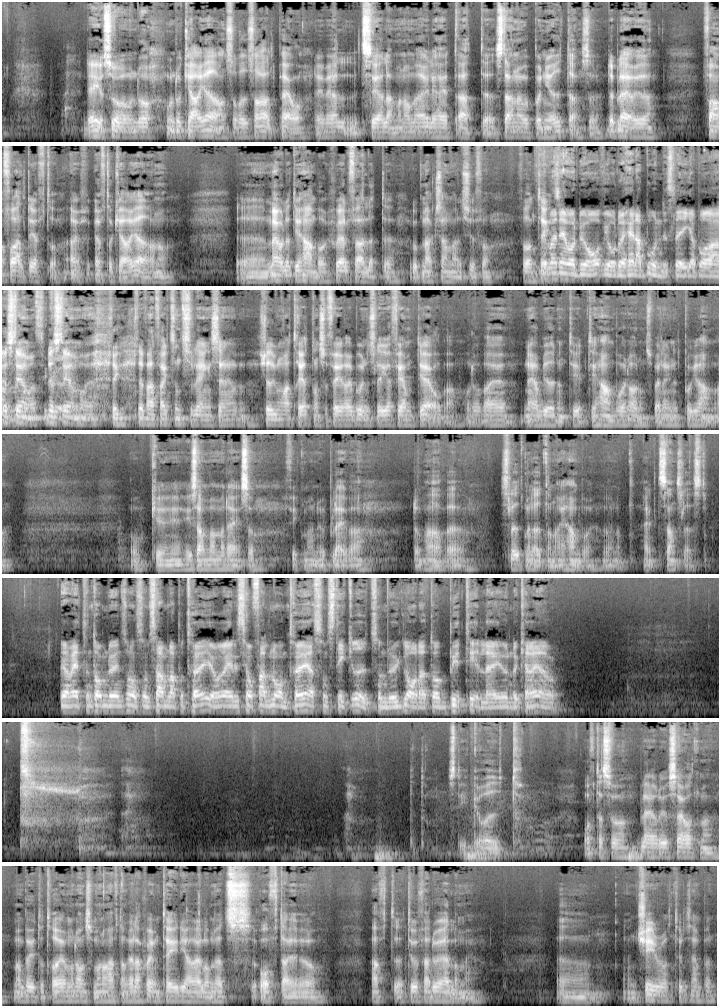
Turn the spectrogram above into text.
Det är ju så under, under karriären så rusar allt på. Det är väldigt sällan man har möjlighet att eh, stanna upp och njuta. Så det blir ju framförallt efter, efter karriären. Och, eh, målet i Hamburg självfallet eh, uppmärksammades ju för för en tid. Det var då du avgjorde hela Bundesliga bara Det, stäm, det stämmer. Det, det var faktiskt inte så länge sedan. 2013 så firade Bundesliga 50 år va? och då var jag nerbjuden till, till Hamburg då. De spelade in ett program. Va? Och eh, i samband med det så fick man uppleva de här eh, slutminuterna i Hamburg. Det var något helt sanslöst. Jag vet inte om du är en sån som samlar på tröjor. Är det i så fall någon tröja som sticker ut som du är glad att du har bytt till dig under karriären? Sticker ut. Ofta så blir det ju så att man, man byter tröja med de som man har haft en relation tidigare eller mötts ofta och haft tuffa dueller med. Uh, en Shiro till exempel.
